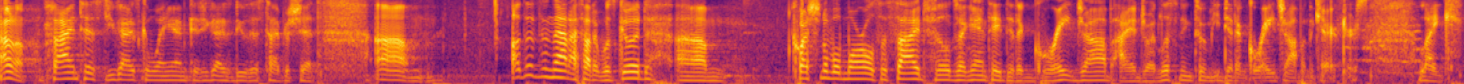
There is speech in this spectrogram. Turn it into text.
I don't know. Scientists, you guys can weigh in because you guys do this type of shit. Um, other than that, I thought it was good. Um, questionable morals aside, Phil Gigante did a great job. I enjoyed listening to him. He did a great job on the characters. Like,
